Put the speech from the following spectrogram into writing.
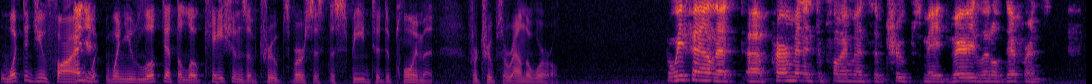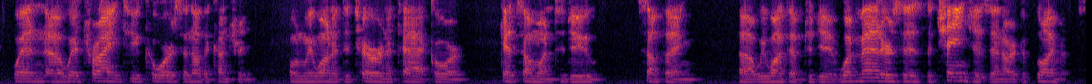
What did you find when you looked at the locations of troops versus the speed to deployment for troops around the world? We found that uh, permanent deployments of troops made very little difference when uh, we're trying to coerce another country, when we want to deter an attack or get someone to do something uh, we want them to do. What matters is the changes in our deployments.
